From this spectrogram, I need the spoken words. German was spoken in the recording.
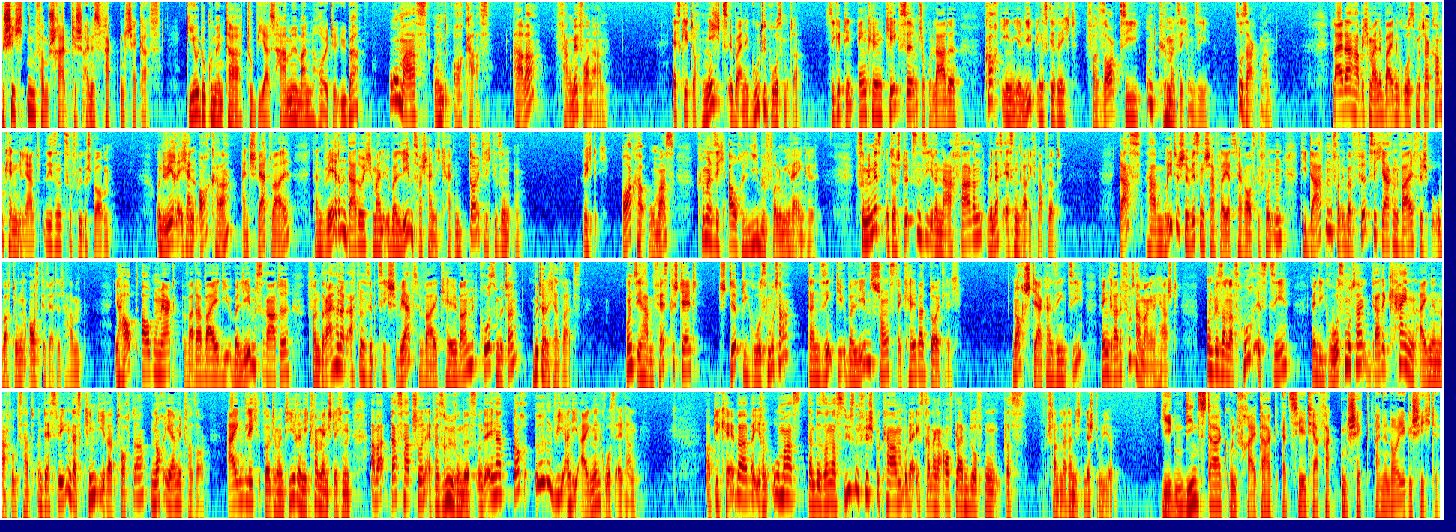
Geschichten vom Schreibtisch eines Faktencheckers. Geodokumentar Tobias Hamelmann heute über Omas und Orcas. Aber fangen wir vorne an. Es geht doch nichts über eine gute Großmutter. Sie gibt den Enkeln Kekse und Schokolade, kocht ihnen ihr Lieblingsgericht, versorgt sie und kümmert sich um sie. So sagt man. Leider habe ich meine beiden Großmütter kaum kennengelernt. Sie sind zu früh gestorben. Und wäre ich ein Orca, ein Schwertwal, dann wären dadurch meine Überlebenswahrscheinlichkeiten deutlich gesunken. Richtig, Orca-Omas kümmern sich auch liebevoll um ihre Enkel. Zumindest unterstützen sie ihre Nachfahren, wenn das Essen gerade knapp wird. Das haben britische Wissenschaftler jetzt herausgefunden, die Daten von über 40 Jahren Walfischbeobachtungen ausgewertet haben. Ihr Hauptaugenmerk war dabei die Überlebensrate von 378 Schwertwalkälbern mit Großmüttern mütterlicherseits. Und sie haben festgestellt, stirbt die Großmutter, dann sinkt die Überlebenschance der Kälber deutlich. Noch stärker sinkt sie, wenn gerade Futtermangel herrscht. Und besonders hoch ist sie, wenn die Großmutter gerade keinen eigenen Nachwuchs hat und deswegen das Kind ihrer Tochter noch eher mitversorgt. Eigentlich sollte man Tiere nicht vermenschlichen, aber das hat schon etwas Rührendes und erinnert doch irgendwie an die eigenen Großeltern. Ob die Kälber bei ihren Omas dann besonders süßen Fisch bekamen oder extra lange aufbleiben durften, das stand leider nicht in der Studie. Jeden Dienstag und Freitag erzählt Herr Faktencheck eine neue Geschichte.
